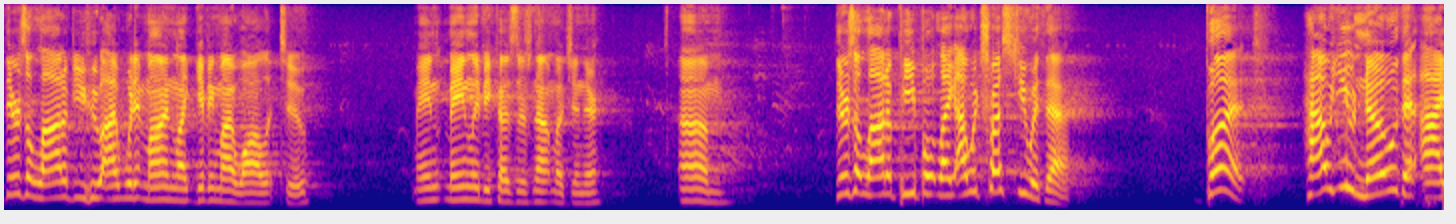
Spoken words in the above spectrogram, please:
there's a lot of you who I wouldn't mind, like, giving my wallet to, main, mainly because there's not much in there. Um, there's a lot of people, like, I would trust you with that. But how you know that I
